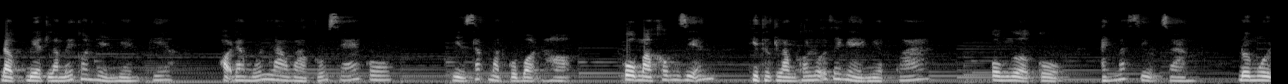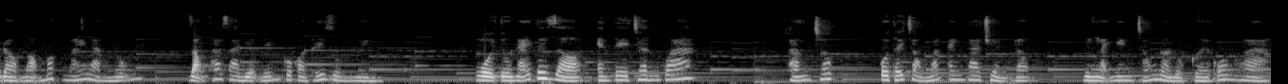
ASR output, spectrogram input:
Đặc biệt là mấy con nhền nhền kia Họ đang muốn lao vào cấu xé cô. Nhìn sắc mặt của bọn họ Cô mà không diễn thì thực lòng có lỗi với nghề nghiệp quá. Cô ngửa cổ, Ánh mắt dịu dàng, Đôi môi đỏ mọng mấp máy làm nũng, Giọng phát ra điệu đến cô còn thấy dùng mình. Ngồi từ nãy tới giờ, Em tê chân quá. Thoáng chốc, cô thấy trong mắt anh ta chuyển động, Nhưng lại nhanh chóng nở nụ cười ôn hòa,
